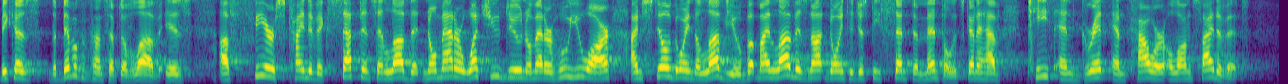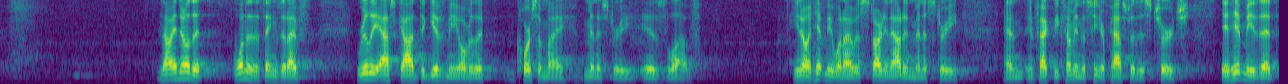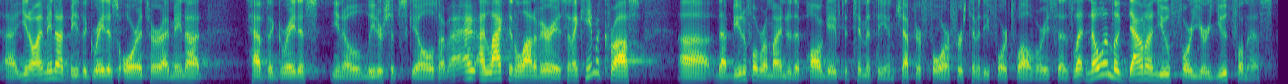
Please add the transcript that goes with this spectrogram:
Because the biblical concept of love is a fierce kind of acceptance and love that no matter what you do, no matter who you are, I'm still going to love you, but my love is not going to just be sentimental. It's going to have teeth and grit and power alongside of it. Now, I know that one of the things that I've really asked God to give me over the course of my ministry is love. You know, it hit me when I was starting out in ministry and, in fact, becoming the senior pastor of this church. It hit me that, uh, you know, I may not be the greatest orator, I may not have the greatest, you know, leadership skills. I, I, I lacked in a lot of areas. And I came across uh, that beautiful reminder that Paul gave to Timothy in chapter 4, 1 Timothy 4.12, where he says, Let no one look down on you for your youthfulness,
